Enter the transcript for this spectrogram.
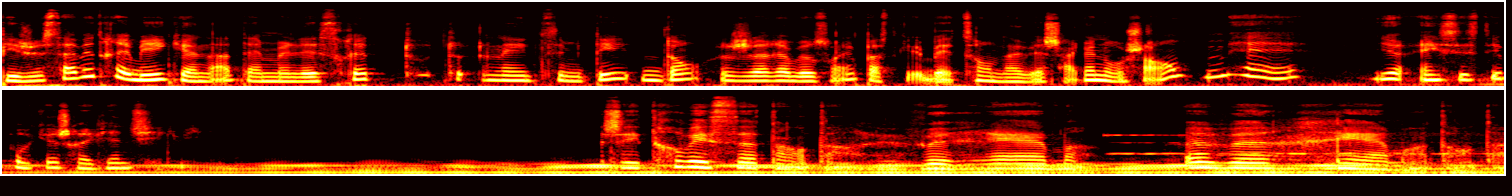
puis je savais très bien que Nat, elle me laisserait toute l'intimité dont j'aurais besoin parce que, ben, on avait chacun nos chambres, mais il a insisté pour que je revienne chez lui. J'ai trouvé ça tentant, là. Vraiment, vraiment tentant.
